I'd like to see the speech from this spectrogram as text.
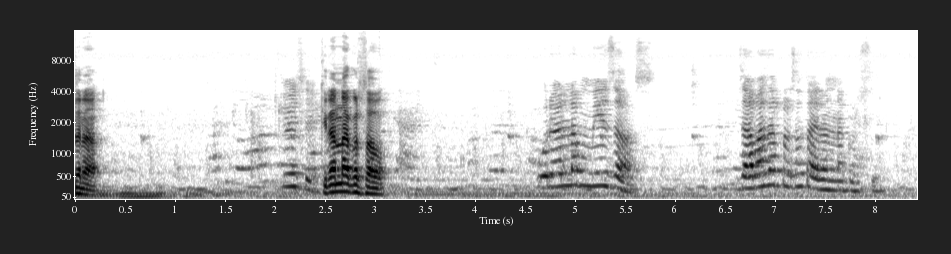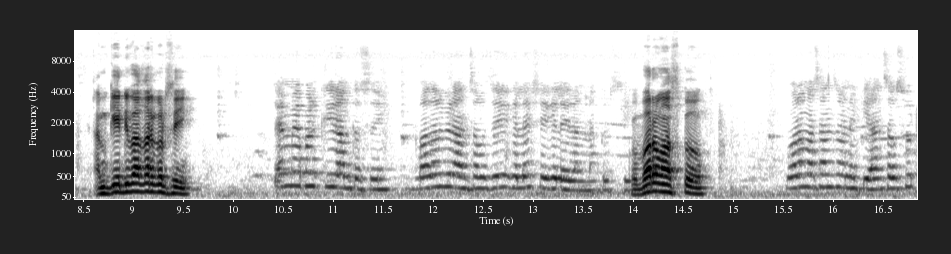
তো না কি রান্না করছাও? ওরে আল্লাহ মেজাজ। যা বাজার করছ তাই রান্না করছি। আমি কেডি বাজার করছি? তাই আমি আবার কি রান্তাছি? বাজার করে আনসাও যে গেলে সে গেলে রান্না করছি। বড় মাছ কো? বড় মাছ নাকি? ছোট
